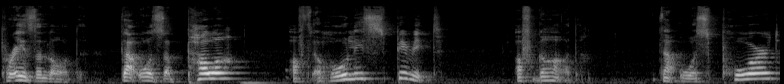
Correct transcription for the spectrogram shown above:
Praise the Lord. That was the power of the Holy Spirit of God that was poured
